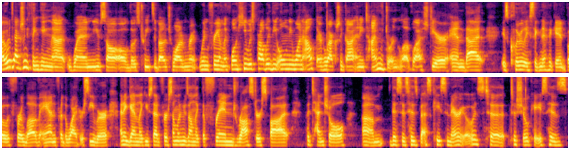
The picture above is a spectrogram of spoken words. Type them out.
I was actually thinking that when you saw all those tweets about Juwann Winfree, I'm like, well, he was probably the only one out there who actually got any time with Jordan Love last year. And that is clearly significant both for Love and for the wide receiver. And again, like you said, for someone who's on like the fringe roster spot potential, um, this is his best case scenario is to to showcase his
